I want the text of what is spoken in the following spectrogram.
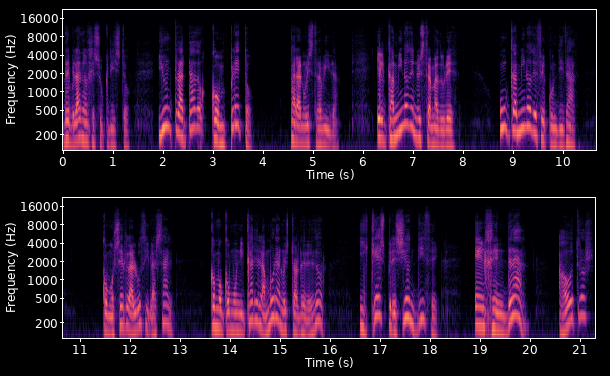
revelado en Jesucristo, y un tratado completo para nuestra vida. El camino de nuestra madurez, un camino de fecundidad, como ser la luz y la sal, como comunicar el amor a nuestro alrededor. ¿Y qué expresión dice? Engendrar a otros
